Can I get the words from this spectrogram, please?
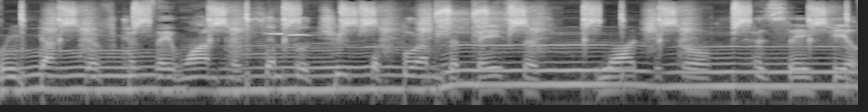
Reductive because they want a simple truth to form the basis. Logical because they feel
